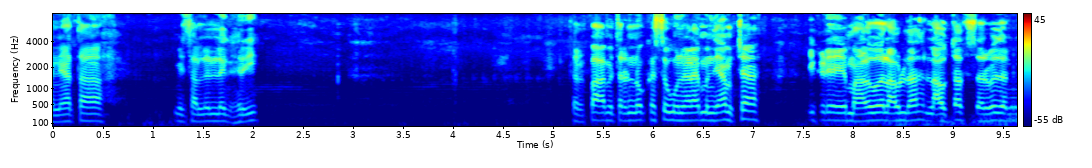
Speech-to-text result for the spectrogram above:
आणि आता मी चाललेलो आहे घरी. तर पहा मित्रांनो कसं उन्हाळ्यामध्ये म्हणजे आमच्या इकडे माळवं लावला लावतात सर्वजण.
